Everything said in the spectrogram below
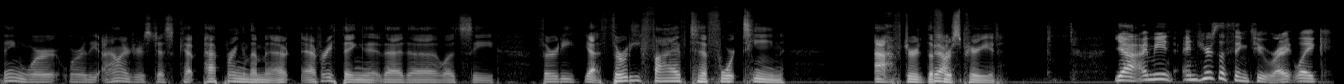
thing where where the Islanders just kept peppering them at everything that uh, let's see, thirty yeah thirty five to fourteen after the Yeah. first period. Yeah, I mean, and here's the thing too, right? Like,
